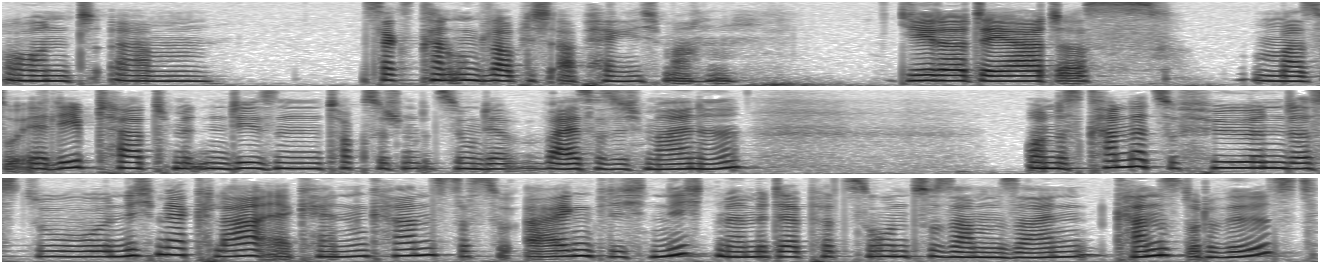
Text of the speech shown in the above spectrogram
Und ähm, Sex kann unglaublich abhängig machen. Jeder, der das mal so erlebt hat mit diesen toxischen Beziehungen, der weiß, was ich meine. Und es kann dazu führen, dass du nicht mehr klar erkennen kannst, dass du eigentlich nicht mehr mit der Person zusammen sein kannst oder willst.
